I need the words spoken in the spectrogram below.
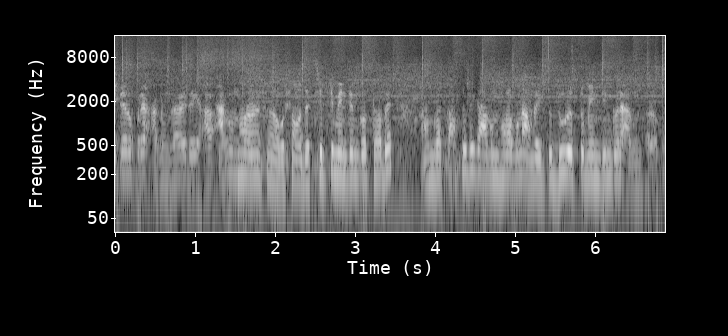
এটার উপরে আগুন ধরাই দিই। আর আগুন ধরানোর সময় অবশ্যই আমাদের সেফটি মেনটেন করতে হবে। আমরা কাছে থেকে আগুন ধরাবো না, আমরা একটু দূরত্ব মেনটেন করে আগুন ধরাবো।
